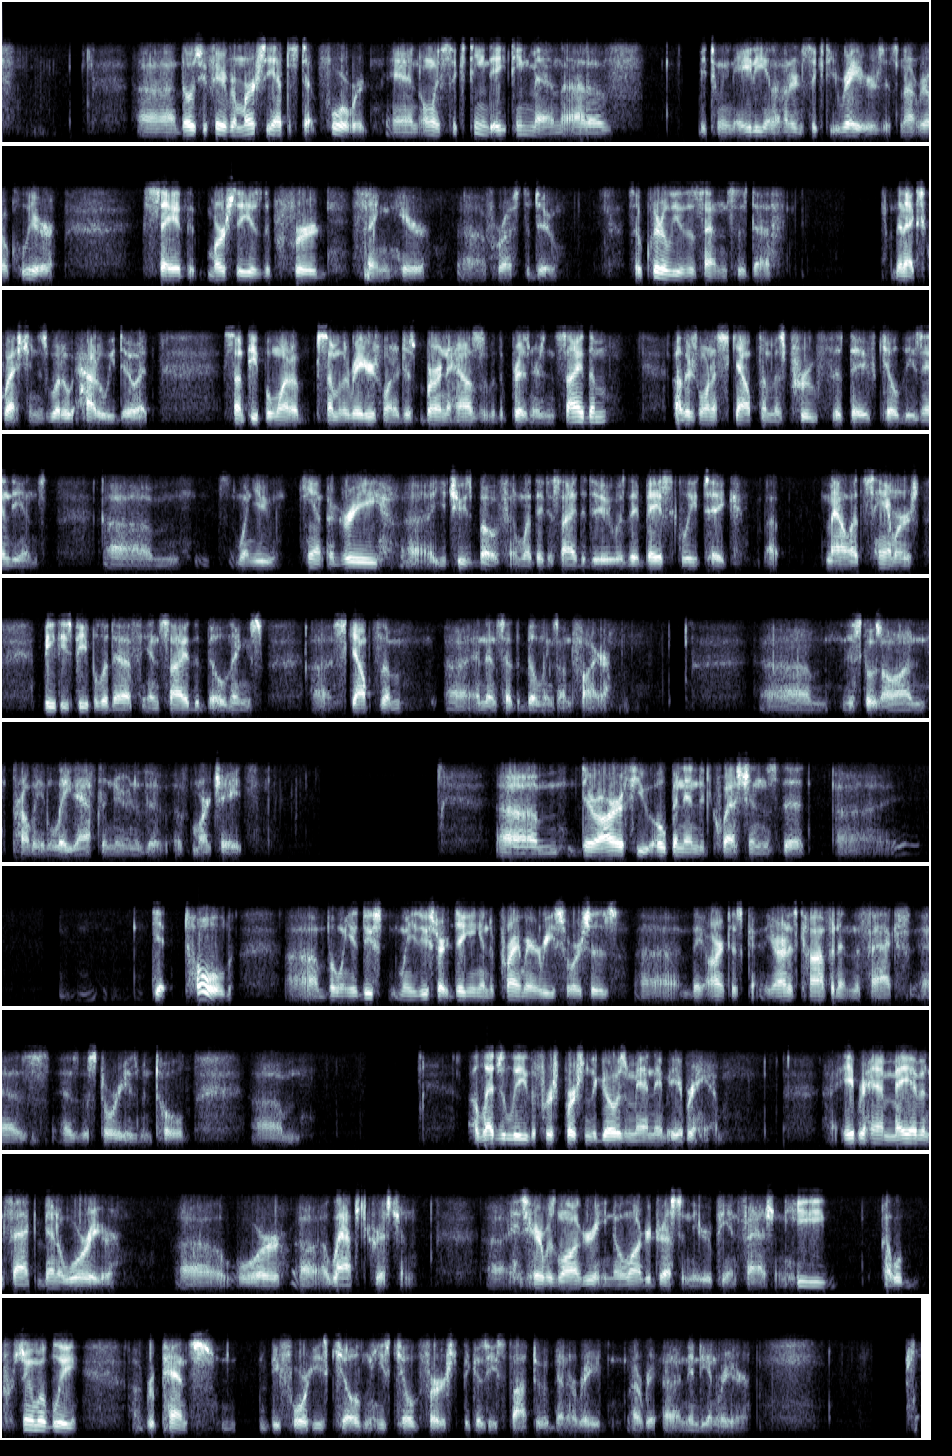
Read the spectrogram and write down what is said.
Uh, those who favor mercy have to step forward, and only 16 to 18 men out of between 80 and 160 raiders, it's not real clear, say that mercy is the preferred thing here uh, for us to do. So clearly the sentence is death. The next question is what do, how do we do it? Some people want to, some of the raiders want to just burn the houses with the prisoners inside them. Others want to scalp them as proof that they've killed these Indians. Um, when you can't agree, uh, you choose both. And what they decide to do is they basically take uh, mallets, hammers, beat these people to death inside the buildings, uh, scalp them, uh, and then set the buildings on fire. Um, this goes on probably late afternoon of, the, of March 8th. Um, there are a few open-ended questions that uh, get told, uh, but when you do when you do start digging into primary resources, uh, they aren't as they aren't as confident in the facts as as the story has been told. Um, allegedly, the first person to go is a man named Abraham. Abraham may have, in fact, been a warrior uh, or uh, a lapsed Christian. Uh, his hair was longer. He no longer dressed in the European fashion. He uh, presumably uh, repents before he's killed, and he's killed first because he's thought to have been a raid, a, uh, an Indian raider.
